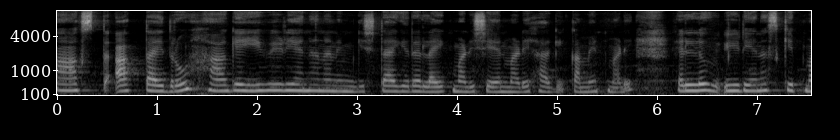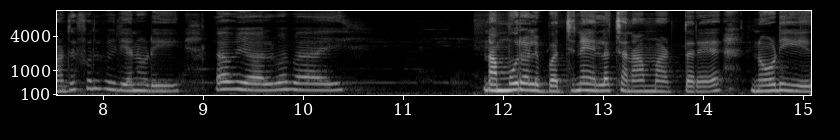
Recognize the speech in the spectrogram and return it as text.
ಹಾಕ್ಸ್ತಾ ಹಾಕ್ತಾಯಿದ್ರು ಹಾಗೆ ಈ ವಿಡಿಯೋನ ನಿಮ್ಗೆ ಇಷ್ಟ ಆಗಿದ್ರೆ ಲೈಕ್ ಮಾಡಿ, ಶೇರ್ ಮಾಡಿ, ಹಾಗೆ ಕಮೆಂಟ್ ಮಾಡಿ. ಎಲ್ಲೂ ವಿಡಿಯೋನ ಸ್ಕಿಪ್ ಮಾಡಿದೆ ಫುಲ್ ವಿಡಿಯೋ ನೋಡಿ. ಲವ್ ಯು ಆಲ್ ಬಾಯ್ ನಮ್ಮೂರಲ್ಲಿ ಭಜನೆ ಎಲ್ಲ ಚೆನ್ನಾಗಿ ಮಾಡ್ತಾರೆ. ನೋಡಿ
